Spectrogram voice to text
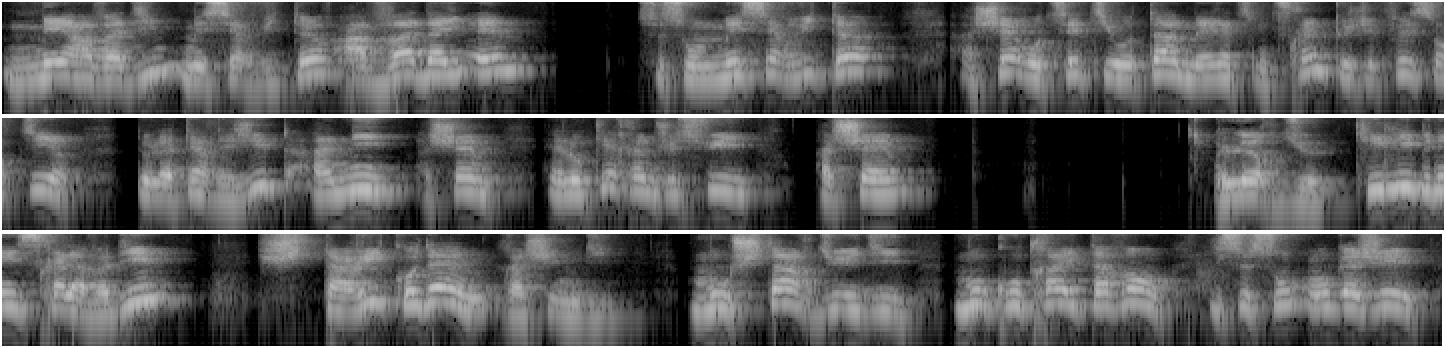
mes avadim, mes serviteurs, avadaïem, ce sont mes serviteurs, Asher Otsetiota Meretz Mitzrayim, que j'ai fait sortir de la terre d'Égypte, Ani Hashem Elokechem, je suis Hashem, leur Dieu. Kili Israël avadim, Shtari Kodem, Rachid nous dit. Mon shtar, Dieu dit, mon contrat est avant. Ils se sont engagés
